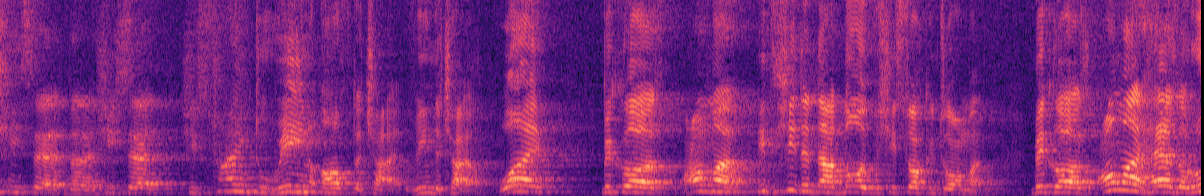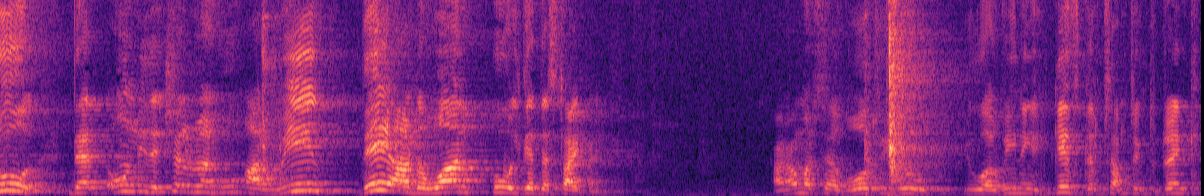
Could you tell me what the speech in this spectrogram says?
she said, uh, she said, she's trying to wean off the child, wean the child. Why? Because Omar, he, she did not know if she's talking to Omar. Because Omar has a rule that only the children who are weaned, they are the one who will get the stipend. And Omar said, Woe to you, you are weaning, give them something to drink,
